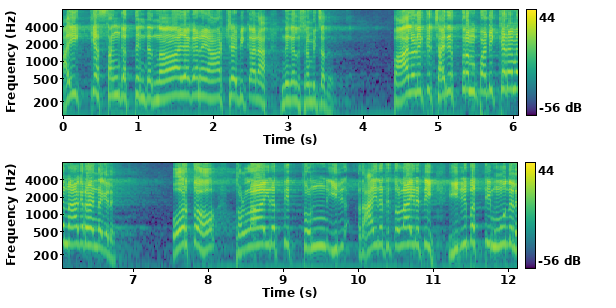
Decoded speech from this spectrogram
ഐക്യസംഘത്തിന്റെ നായകനെ ആക്ഷേപിക്കാനാണ് നിങ്ങൾ ശ്രമിച്ചത്. പാലൊളിക്ക് ചരിത്രം പഠിക്കണമെന്ന് ആഗ്രഹമുണ്ടെങ്കിൽ ഓർത്തോ തൊള്ളായിരത്തി തൊണ്ണൂ ആയിരത്തി തൊള്ളായിരത്തി ഇരുപത്തി മൂന്നിൽ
